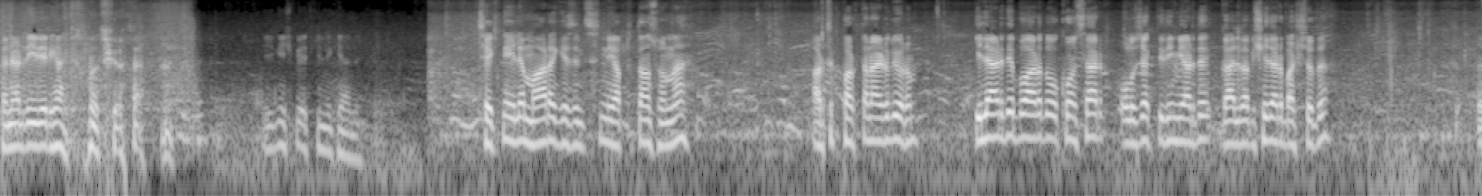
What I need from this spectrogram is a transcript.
Fener de ileriye aydınlatıyor. İlginç bir etkinlik yani. Tekne ile mağara gezintisini yaptıktan sonra artık parktan ayrılıyorum. İleride bu arada o konser olacak dediğim yerde galiba bir şeyler başladı. Ee,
